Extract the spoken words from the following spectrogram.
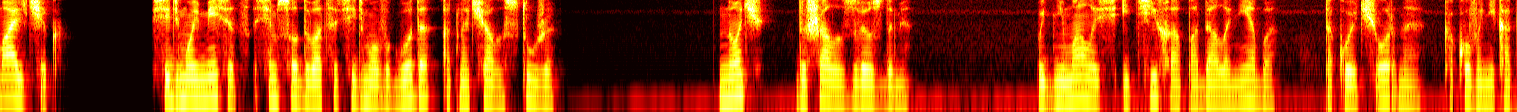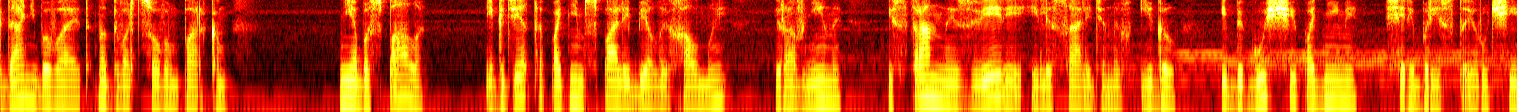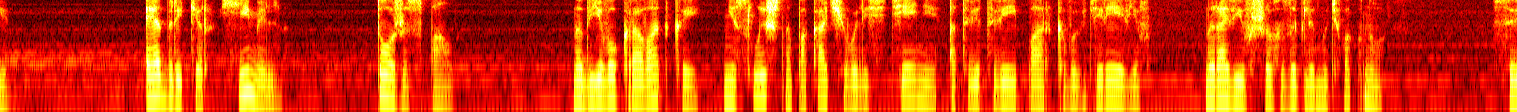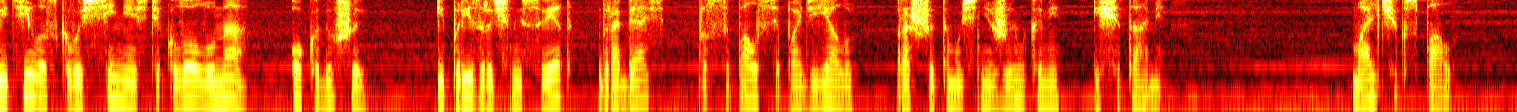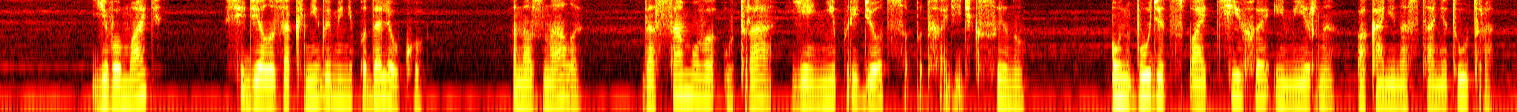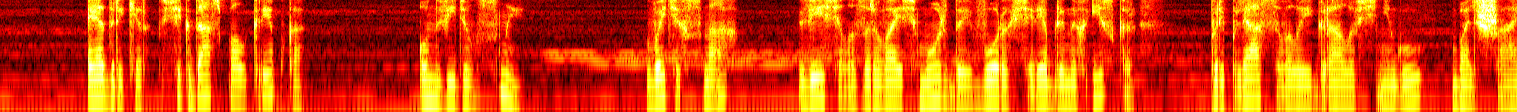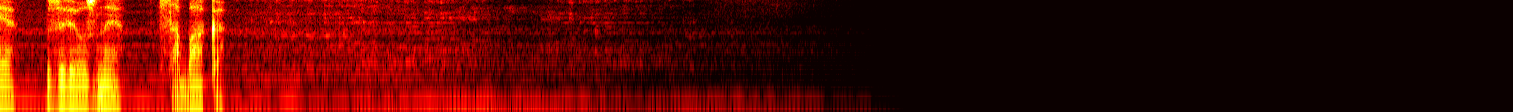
Мальчик. Седьмой месяц 727 года от начала стужи. Ночь дышала звездами. Поднималось и тихо опадало небо, такое черное, какого никогда не бывает над Дворцовым парком. Небо спало, и где-то под ним спали белые холмы и равнины, и странные звери и леса ледяных игл, и бегущие под ними серебристые ручьи. Эдрикер Химель тоже спал. Над его кроваткой неслышно покачивались тени от ветвей парковых деревьев, норовивших заглянуть в окно. Светила сквозь синее стекло луна, око души, и призрачный свет, дробясь, рассыпался по одеялу, расшитому снежинками и щитами. Мальчик спал. Его мать сидела за книгами неподалеку. Она знала, до самого утра ей не придется подходить к сыну. Он будет спать тихо и мирно, пока не настанет утро. Эдрикер всегда спал крепко. Он видел сны. В этих снах, весело зарываясь мордой в ворох серебряных искр, приплясывала и играла в снегу большая звездная собака —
